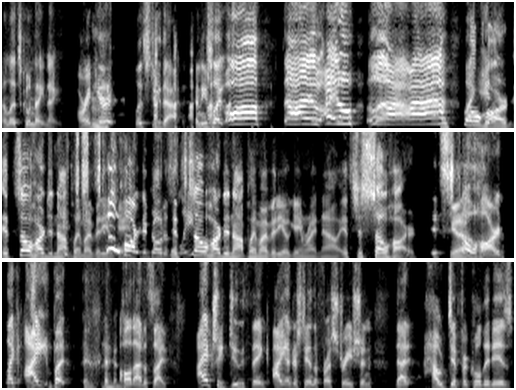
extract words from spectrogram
and let's go night night. All right, Mhm. Gerrit, let's do that. And he's like, oh, I, I don't. ah." Like so it- hard. It's so hard to not play my video so game. hard to go to sleep. It's so hard to not play my video game right now. It's just so hard. It's you so know. hard. Like I, but all that aside, I actually do think I understand the frustration that how difficult it is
